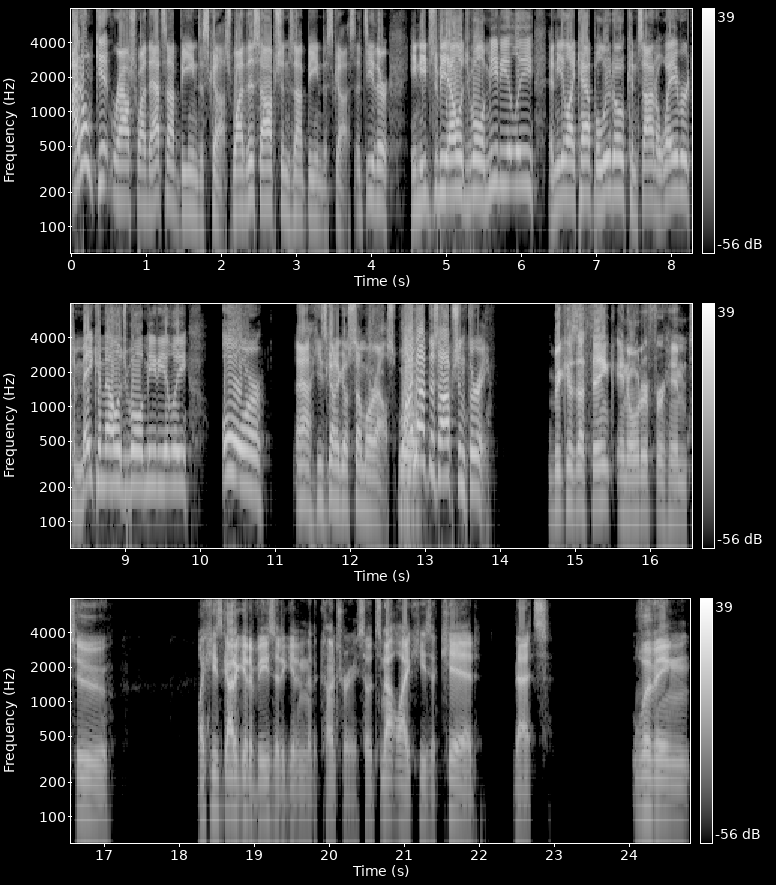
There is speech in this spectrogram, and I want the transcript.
I don't get Roush why that's not being discussed, why this option's not being discussed. It's either he needs to be eligible immediately, and Eli Capilouto can sign a waiver to make him eligible immediately, or eh, he's going to go somewhere else. Why Well- not this option three? Because I think in order for him to like he's got to get a visa to get into the country. So it's not like he's a kid that's living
